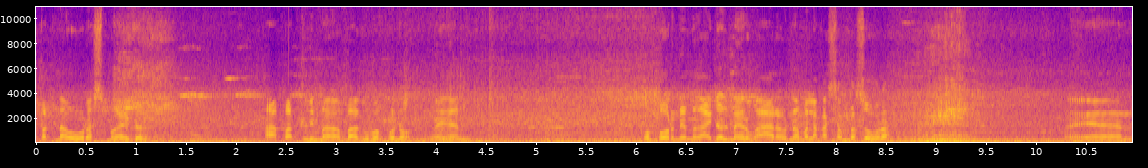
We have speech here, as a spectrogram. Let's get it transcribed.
apat na oras mga idol. Apat, lima bago mapuno. Ganyan. Conforme mga idol, mayroong araw na malakas ang basura. Ayan.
